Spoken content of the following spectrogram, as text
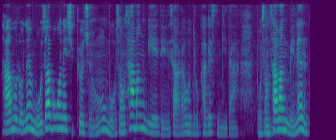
다음으로는 모자보건의 지표 중 모성 사망비에 대해서 알아보도록 하겠습니다. 모성 사망비는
